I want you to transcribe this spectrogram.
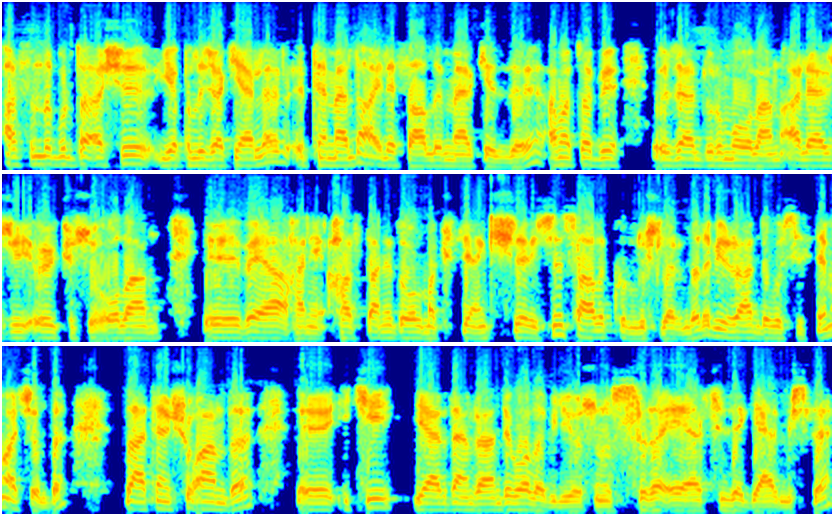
Aslında burada aşı yapılacak yerler e, temelde aile sağlığı merkezleri ama tabii özel durumu olan, alerji öyküsü olan e, veya hani hastanede olmak isteyen kişiler için sağlık kuruluşlarında da bir randevu sistemi açıldı. Zaten şu anda e, iki yerden randevu alabiliyorsunuz sıra eğer size gelmişse.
